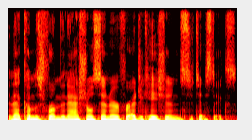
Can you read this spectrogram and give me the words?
And that comes from the National Center for Education Statistics.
